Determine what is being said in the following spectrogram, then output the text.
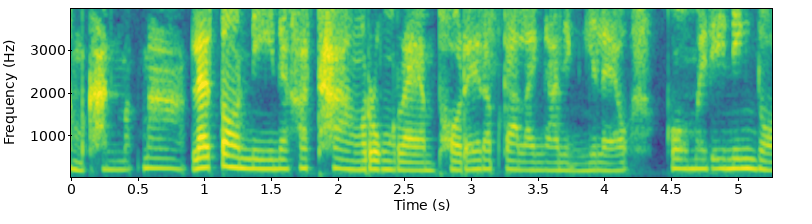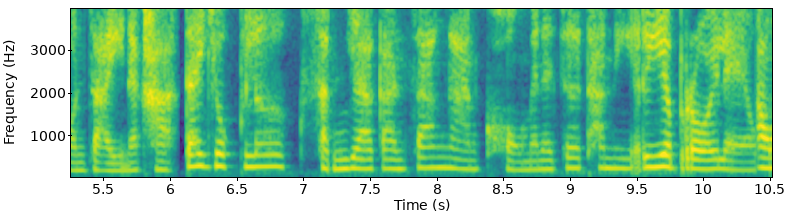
สำคัญมากๆ และตอนนี้นะคะทางโรงแรมพอได้รับการรายงานอย่างนี้แล้ว ก็ไม่ได้นิ่งนอนใจนะคะ ได้ยกเลิกสัญญาการจ้างงานของแมเนเจอร์ท่านนี้เรียบร้อยแล้ว เอา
